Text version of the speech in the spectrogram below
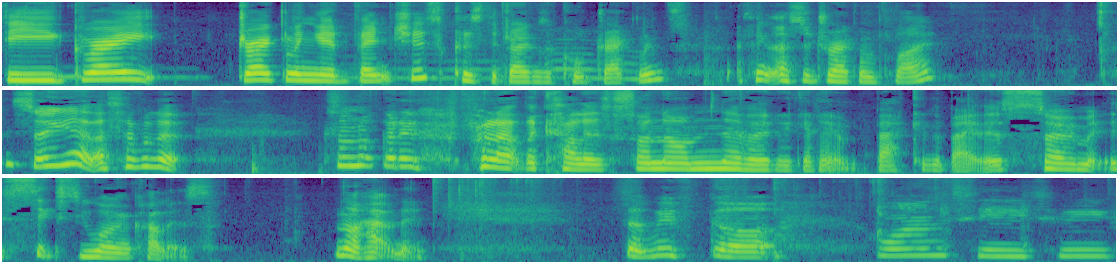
The Great Dragling Adventures, because the dragons are called draglings. I think that's a dragonfly. So yeah, let's have a look. Because I'm not going to pull out the colours, because I know I'm never going to get it back in the bag. There's so many, there's 61 colours. Not happening. So we've got one, two, three,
